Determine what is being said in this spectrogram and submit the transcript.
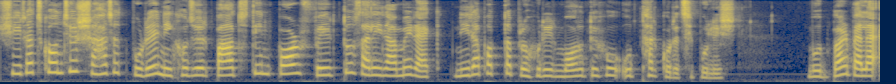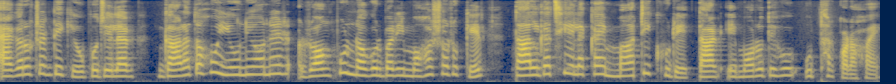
সিরাজগঞ্জের শাহজাদপুরে নিখোঁজের পাঁচ দিন পর ফেরদোস আলী নামের এক নিরাপত্তা প্রহরীর মরদেহ উদ্ধার করেছে পুলিশ। বুধবার বেলা এগারোটার দিকে উপজেলার গাড়াদহ ইউনিয়নের রংপুর নগরবাড়ি মহাসড়কের তালগাছি এলাকায় মাটি খুঁড়ে তার এ মরদেহ উদ্ধার করা হয়।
